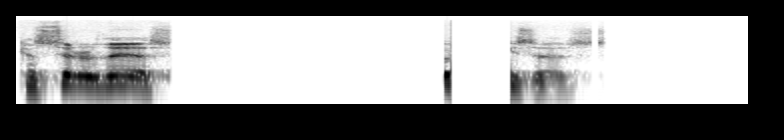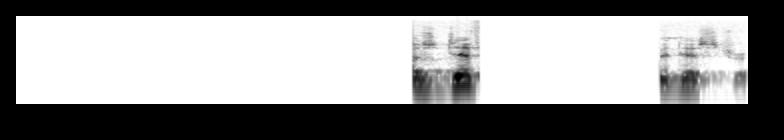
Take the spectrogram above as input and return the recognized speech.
Consider this Jesus was different in history.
